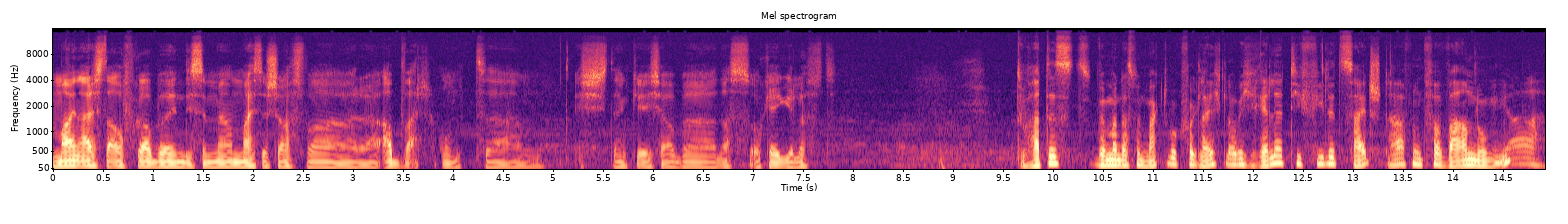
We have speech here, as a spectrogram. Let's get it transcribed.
meine erste Aufgabe in dieser Meisterschaft war äh, Abwehr und äh, ich denke, ich habe das okay gelöst. Du hattest, wenn man das mit Magdeburg vergleicht, glaube ich, relativ viele Zeitstrafen und Verwarnungen. Ja,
